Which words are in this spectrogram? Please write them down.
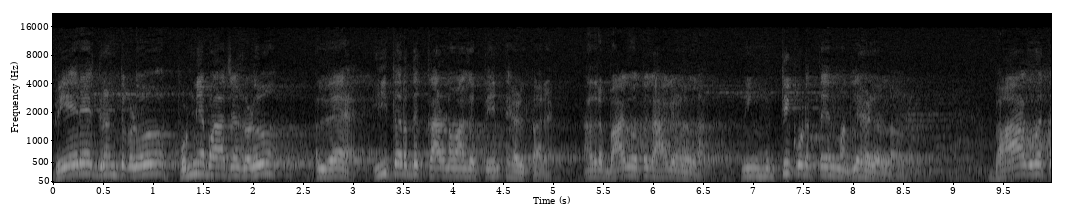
ಬೇರೆ ಗ್ರಂಥಗಳು, ಪುಣ್ಯಭಾಜಗಳು ಅಲ್ವೇ, ಈ ಥರದಕ್ಕೆ ಕಾರಣವಾಗುತ್ತೆ ಅಂತ ಹೇಳ್ತಾರೆ. ಆದರೆ ಭಾಗವತಗೆ ಹಾಗೆ ಹೇಳಲ್ಲ. ನಿಂಗೆ ಮುಕ್ತಿ ಕೊಡುತ್ತೆ ಅಂತ ಮೊದಲೇ ಹೇಳಲ್ಲ ಅವರು. ಭಾಗವತ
